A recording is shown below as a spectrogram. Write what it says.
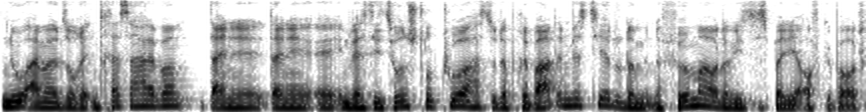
nur einmal so Interesse halber, deine, deine äh, Investitionsstruktur, hast du da privat investiert oder mit einer Firma oder wie ist das bei dir aufgebaut?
